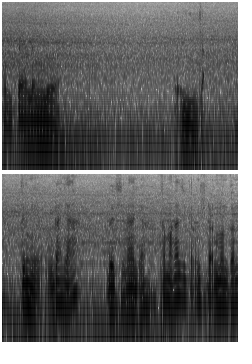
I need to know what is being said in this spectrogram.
tempeleng lu. Iya. Terus udah ya. Dari sini aja. Terima kasih kalian sudah menonton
